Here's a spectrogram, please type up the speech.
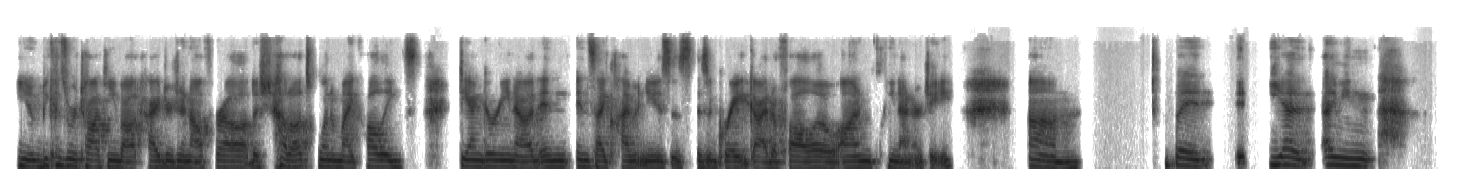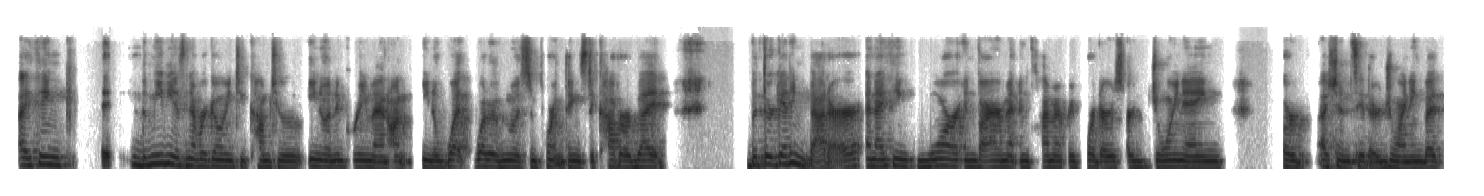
you know, because we're talking about hydrogen, I'll throw out a shout out to one of my colleagues, Dan Gearino in Inside Climate News is, is a great guy to follow on clean energy. Um, but yeah, I mean, I think the media is never going to come to, you know, an agreement on, you know, what, what are the most important things to cover, but but they're getting better. And I think more environment and climate reporters are joining or I shouldn't say they're joining, but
